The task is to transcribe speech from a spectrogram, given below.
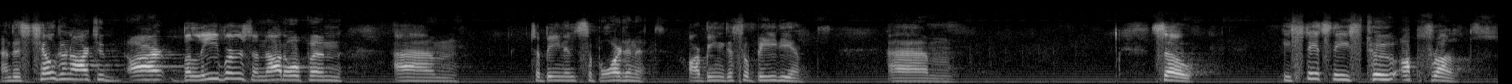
And as children are, to, are believers and not open um, to being insubordinate or being disobedient. Um, so he states these two up front.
